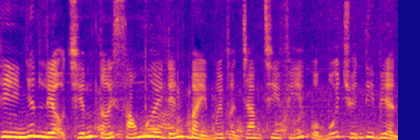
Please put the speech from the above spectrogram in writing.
thì nhân liệu chiếm tới 60 đến 70% chi phí của mỗi chuyến đi biển.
